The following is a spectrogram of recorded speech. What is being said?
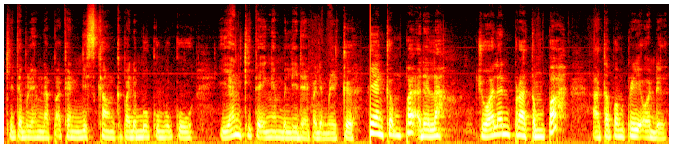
Kita boleh mendapatkan diskaun kepada buku-buku yang kita ingin beli daripada mereka. Yang keempat adalah jualan pratempah ataupun pre-order.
